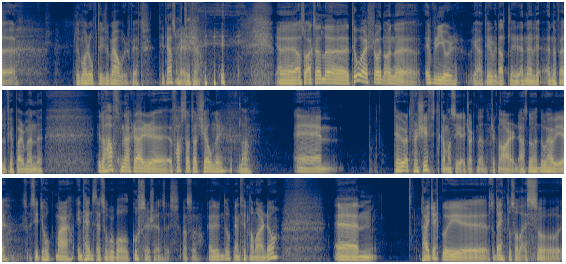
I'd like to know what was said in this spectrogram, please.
blir mer upptagen med över Peter. Det är det som är. Ja. Alltså Axel, uh, två så en, en uh, every year, ja, till vid alla NL, NFL fjoppar, men uh, har du haft några uh, fasta traditioner? Eller? ehm det har varit från skift kan man säga i Jackman, Jackman Iron Alltså nu, nu har vi så sitter ju hooked mer intensivt ett Super Bowl gusser sen så alltså. Kan du inte upp igen 15 år nu Ehm ta i Jack och student och så där så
